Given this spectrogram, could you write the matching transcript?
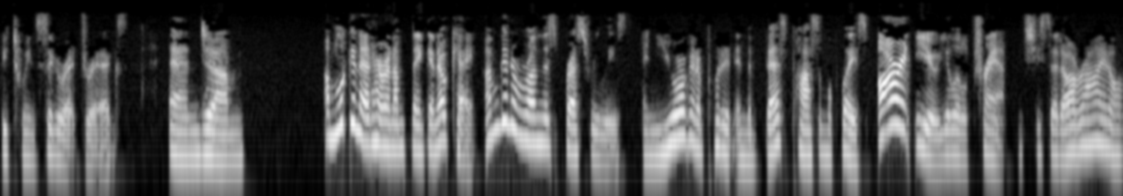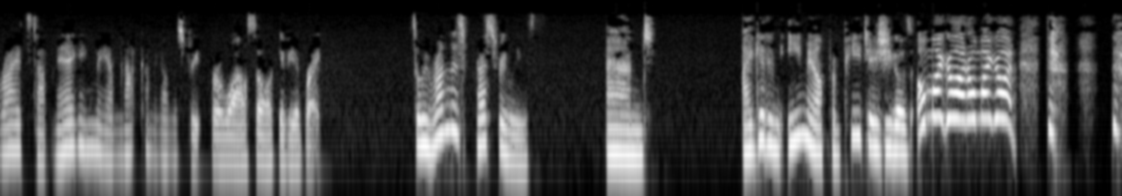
between cigarette drags? And, um, I'm looking at her and I'm thinking, okay, I'm going to run this press release and you're going to put it in the best possible place. Aren't you, you little tramp? And she said, all right, all right, stop nagging me. I'm not coming on the street for a while, so I'll give you a break. So we run this press release and I get an email from PJ. She goes, oh my God, oh my God, the, the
